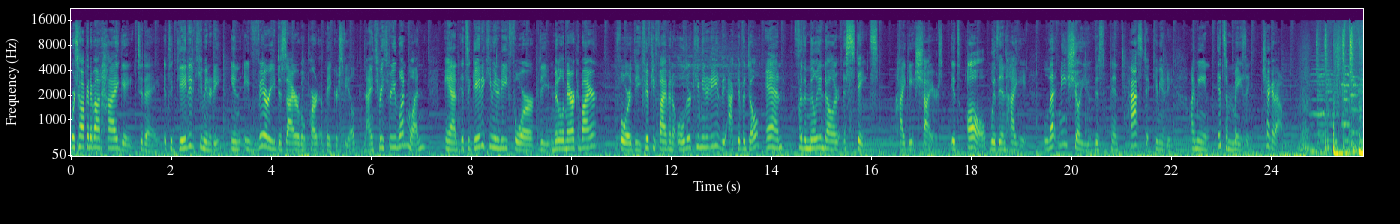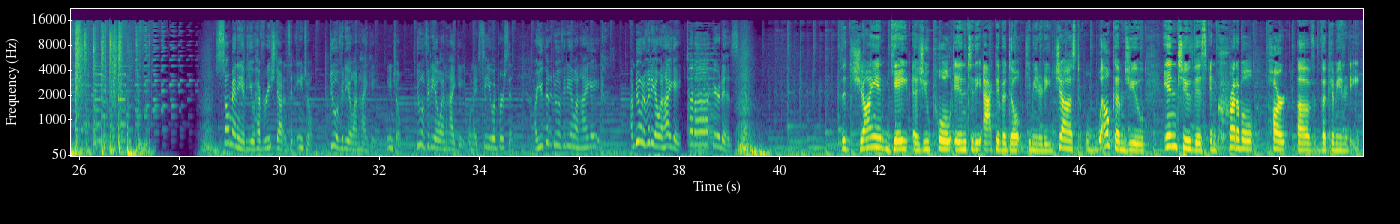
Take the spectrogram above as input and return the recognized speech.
We're talking about Highgate today. It's a gated community in a very desirable part of Bakersfield, 93311, and it's a gated community for the middle America buyer, for the 55 and older community, the active adult, and for the million dollar estates, Highgate Shires. It's all within Highgate. Let me show you this fantastic community. I mean, it's amazing. Check it out. So many of you have reached out and said, Angel, do a video on Highgate. Angel, do a video on Highgate when I see you in person. Are you going to do a video on Highgate? I'm doing a video on Highgate. Ta da! Here it is. The giant gate as you pull into the active adult community just welcomes you into this incredible part of the community.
